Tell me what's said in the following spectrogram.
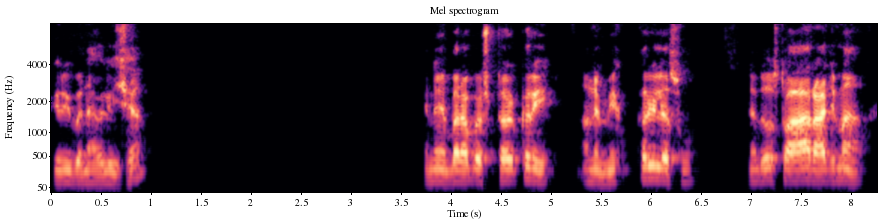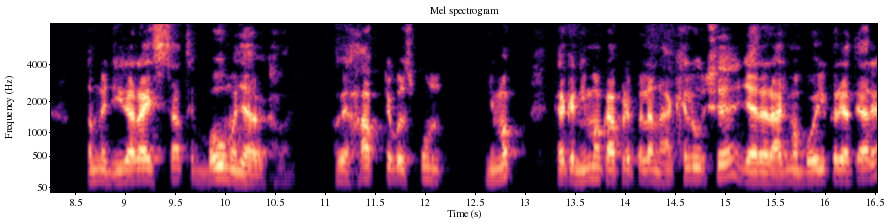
પ્યુરી બનાવેલી છે. એને બરાબર સ્ટર કરી અને મિક્સ કરી લેશું. ને દોસ્તો, આ રાજમાં તમને જીરા રાઈસ સાથે બહુ મજા આવે ખાવાની. હવે હાફ ટેબલ સ્પૂન નિમક, કારણ કે નિમક આપણે પહેલાં નાખેલું છે. જ્યારે રાજમાં બોઇલ કર્યા ત્યારે,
